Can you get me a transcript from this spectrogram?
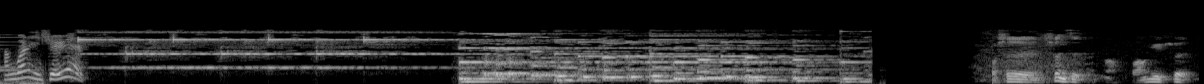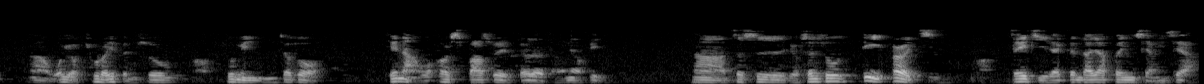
唐管理学院。我是顺子啊，黄玉顺啊，我有出了一本书啊，书名叫做《天哪，我二十八岁得了糖尿病》。那这是有声书第二集啊，这一集来跟大家分享一下，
